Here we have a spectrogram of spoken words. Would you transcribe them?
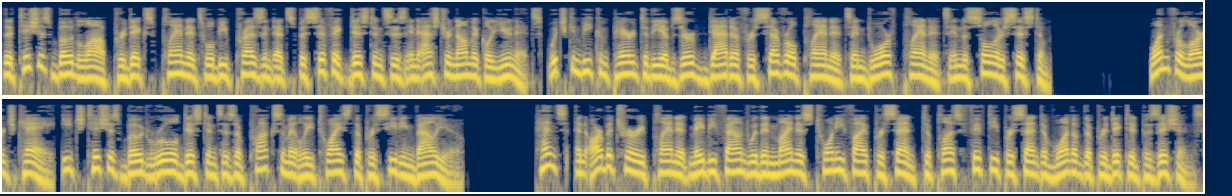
The Titius-Bode law predicts planets will be present at specific distances in astronomical units, which can be compared to the observed data for several planets and dwarf planets in the Solar System. 1 for large K, each Titius-Bode rule distance is approximately twice the preceding value. Hence, an arbitrary planet may be found within minus 25% to plus 50% of one of the predicted positions.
